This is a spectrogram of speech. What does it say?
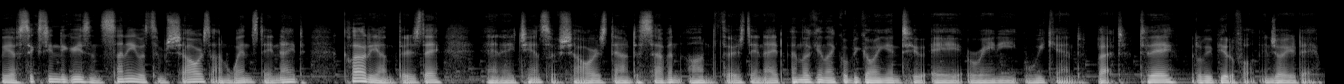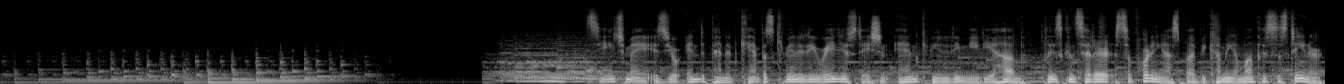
we have 16 degrees and sunny with some showers on Wednesday night, cloudy on Thursday, and a chance of showers down to 7 on Thursday night. And looking like we'll be going into a rainy weekend. But today, it'll be beautiful. Enjoy your day. CHMA is your independent campus community radio station and community media hub. Please consider supporting us by becoming a monthly sustainer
